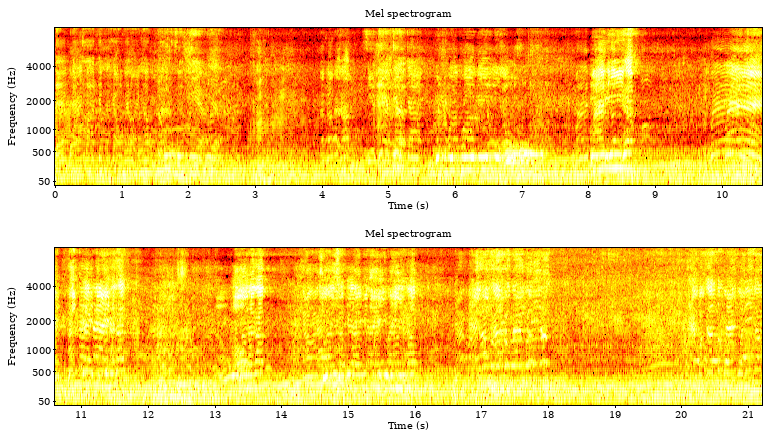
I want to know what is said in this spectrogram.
แดงต่งข้างจะเก่าไปหน่อยครับเสือเตี้ยนะครับเสียเตี้ยเตี้ยจากกุมภาปีโอ้โหมาดีครับแม่ ทำได้ด้นะครับ เอาละครับชุดสัญญาวิจัยอยู่ดีครับแรงประกันต้องแรงกว่านี้ครับแรงประกันต้องแรงกว่านี้ครับ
